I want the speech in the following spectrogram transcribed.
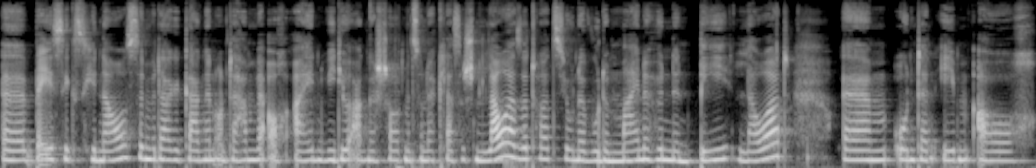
äh, Basics hinaus sind wir da gegangen und da haben wir auch ein Video angeschaut mit so einer klassischen Lauersituation. Da wurde meine Hündin B lauert ähm, und dann eben auch,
